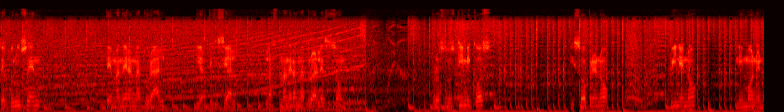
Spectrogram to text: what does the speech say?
Se producen de manera natural y artificial. Las maneras naturales son procesos químicos, isópreno, vineno, limóneno.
